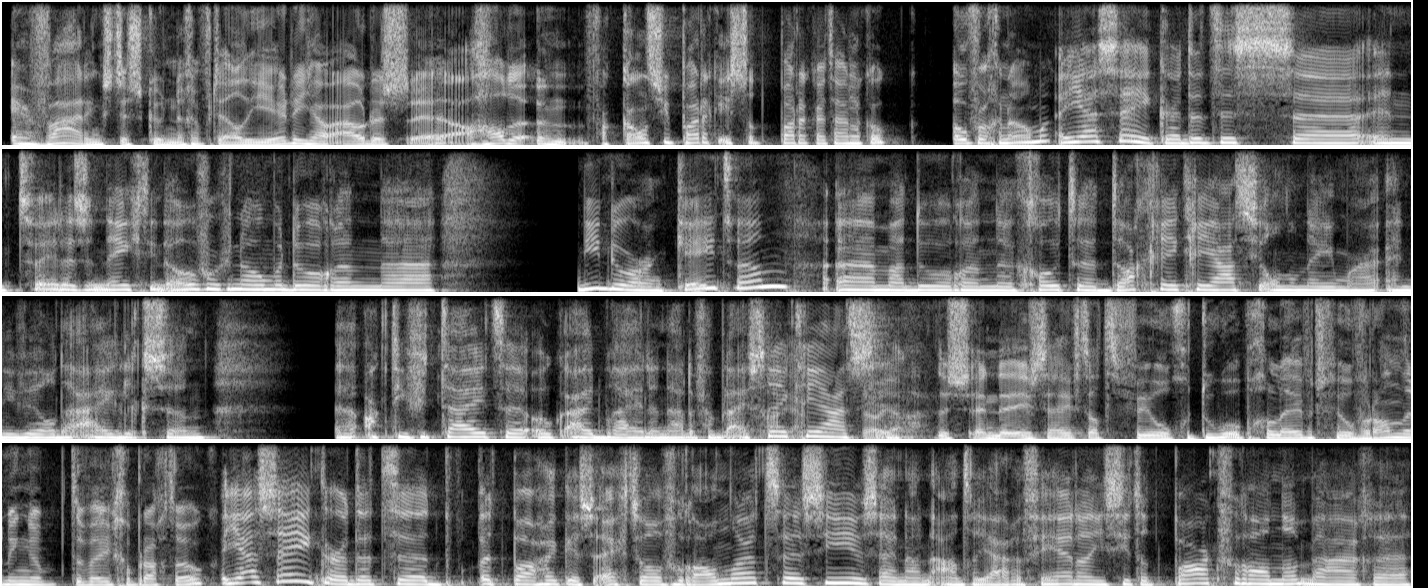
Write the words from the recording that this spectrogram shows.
ervaringsdeskundige, vertelde je eerder. Jouw ouders eh, hadden een vakantiepark. Is dat park uiteindelijk ook overgenomen? Jazeker, dat is uh, in 2019 overgenomen door een, uh, niet door een keten, maar door een grote dagrecreatieondernemer. En die wilde eigenlijk zijn activiteiten ook uitbreiden naar de verblijfsrecreatie. Oh ja. Dus, en heeft dat veel gedoe opgeleverd, veel veranderingen teweeggebracht ook? Jazeker, dat, het park is echt wel veranderd, zie je. We zijn nu een aantal jaren verder. Je ziet dat het park verandert, maar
